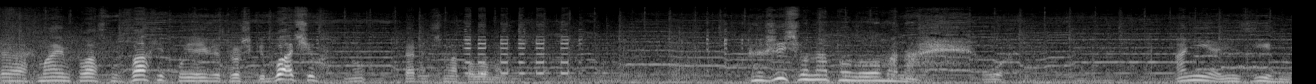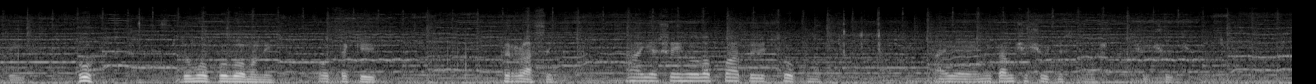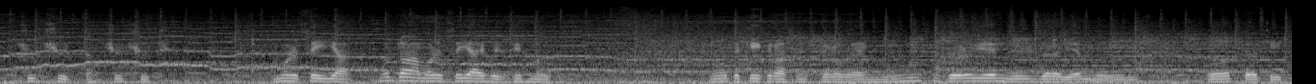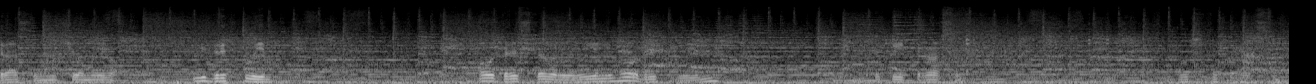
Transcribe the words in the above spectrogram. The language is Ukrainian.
Так, маємо класну західку, я її вже трошки бачив. Ну, кажуть, вона поломана. Кажись, вона поломана. О. А ні, він зігнутий. Ух, думав поломаний. От такий красий. А я ще його лопатою цокнув. Ай-яй, ну там чуть-чуть не страшно. Чуть-чуть. Чуть-чуть там, чуть-чуть. Може це і я. Ну да, може це я його зігнув. Ну такий красний здоровенний. Здоровенний, здоровенний. От такий красний, нічого ми його відрихтуємо. От реставруємо його, відрихтуємо. Такий красний. Просто красний.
